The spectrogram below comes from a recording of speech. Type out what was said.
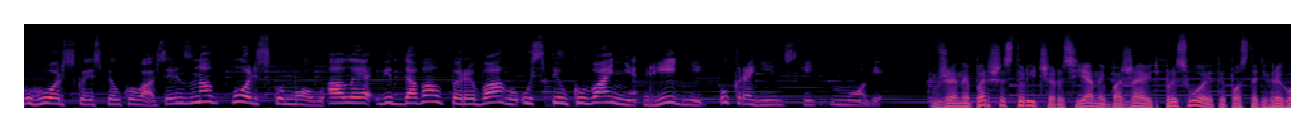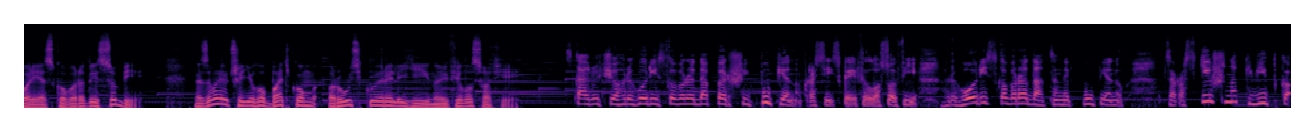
угорською спілкувався. Він знав польську мову, але віддавав перевагу у спілкуванні рідній українській мові. вже не перше сторіччя росіяни бажають присвоїти постать Григорія Сковороди собі, називаючи його батьком руської релігійної філософії. Скажуть, що Григорій Сковорода перший пуп'янок російської філософії. Григорій Сковорода це не пуп'янок, це розкішна квітка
